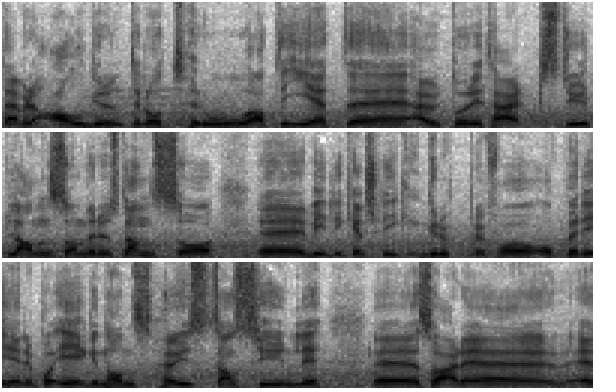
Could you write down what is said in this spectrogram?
Det er vel all grunn til å tro at i et autoritært styrt land som Russland, så vil ikke en slik gruppe få operere på egen hånd. Høyst sannsynlig så er det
